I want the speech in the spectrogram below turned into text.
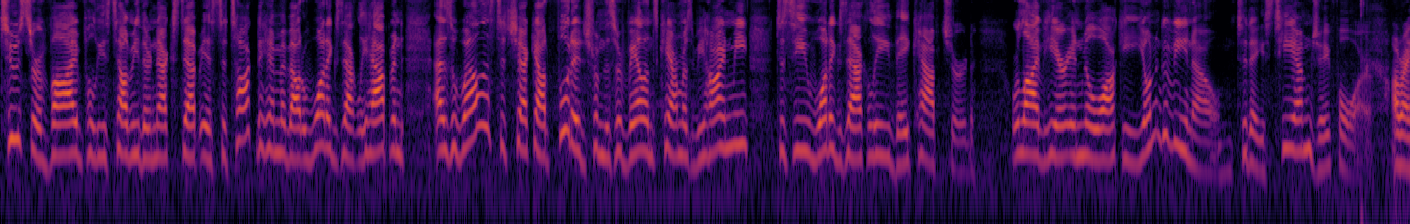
to survive. Police tell me their next step is to talk to him about what exactly happened, as well as to check out footage from the surveillance cameras behind me to see what exactly they captured. We're live here in Milwaukee. Yona Gavino, today's TMJ4. All right.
